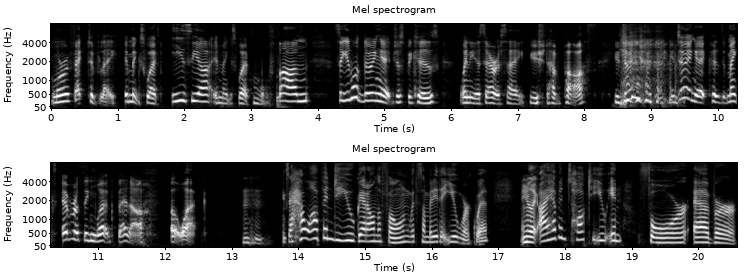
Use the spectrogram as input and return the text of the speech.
more effectively. It makes work easier. It makes work more fun. So you're not doing it just because Wendy and Sarah say you should have a path. You're doing you're doing it because it makes everything work better at work. Mm-hmm. Exactly. How often do you get on the phone with somebody that you work with, and you're like, "I haven't talked to you in forever.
